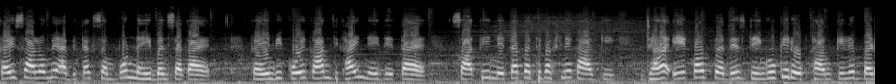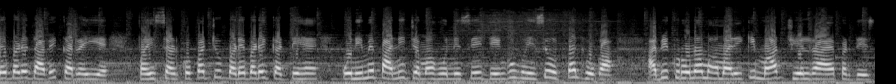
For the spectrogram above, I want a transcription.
कई सालों में अभी तक संपूर्ण नहीं बन सका है। कहीं भी कोई काम दिखाई नहीं देता है। साथ ही नेता प्रतिपक्ष ने कहा कि जहाँ एक और प्रदेश डेंगू की रोकथाम के लिए बड़े बड़े दावे कर रही है, वहीं सड़कों पर जो बड़े बड़े गड्ढे हैं, उन्हीं में पानी जमा होने से डेंगू वहीं से उत्पन्न होगा। अभी कोरोना महामारी की मार झेल रहा है प्रदेश।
